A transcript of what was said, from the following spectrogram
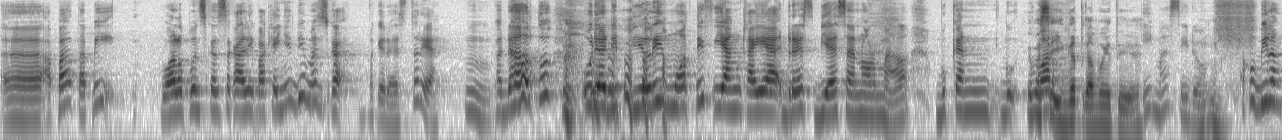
Eh, apa? Tapi walaupun sekali, sekali pakainya dia masih suka pakai daster ya. Hmm, padahal tuh udah dipilih motif yang kayak dress biasa normal, bukan bu, Eh, masih war- inget kamu itu ya Ih masih dong. Aku bilang,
